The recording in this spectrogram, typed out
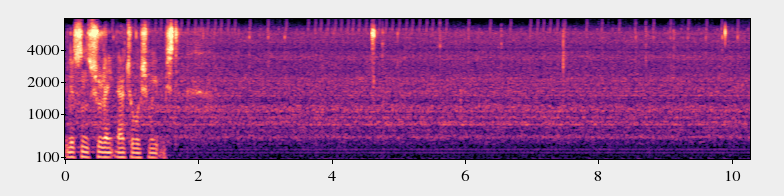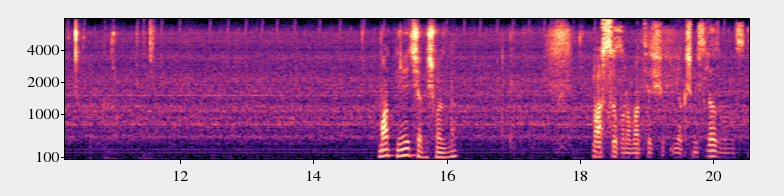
Biliyorsunuz şu renkler çok hoşuma gitmişti. Mat niye hiç yakışmadı lan? Nasıl buna makyaj yakışması lazım aslında.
